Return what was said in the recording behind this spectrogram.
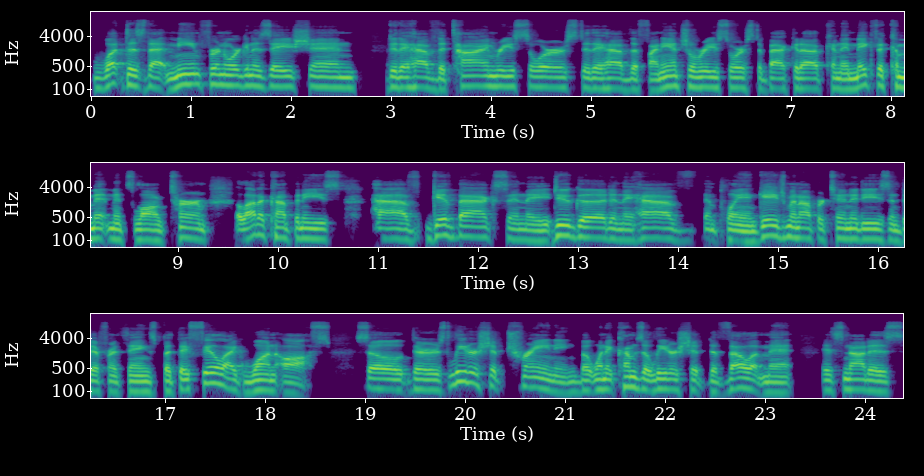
what does that mean for an organization? Do they have the time resource? Do they have the financial resource to back it up? Can they make the commitments long term? A lot of companies have givebacks and they do good and they have employee engagement opportunities and different things, but they feel like one offs. So there's leadership training, but when it comes to leadership development, it's not as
